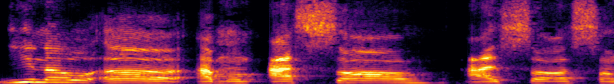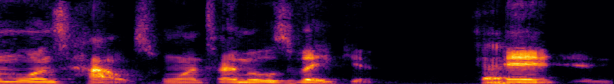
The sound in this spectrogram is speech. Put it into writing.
You know, uh, I'm, I saw I saw someone's house one time. It was vacant, Okay. and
